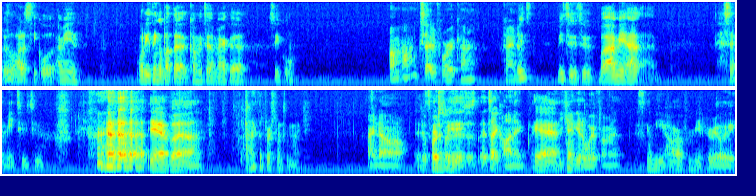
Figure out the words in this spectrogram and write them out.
there's a lot of sequels. I mean, what do you think about the Coming to America sequel? I'm I'm excited for it, kind of, kind Me, me too, too. But I mean, I, I, I said me too, too. Yeah, but uh, I like the first one too much. I know. That The first one is just it's iconic. Yeah, You can't get away from it. it's gonna be hard for me to really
